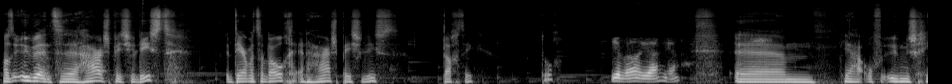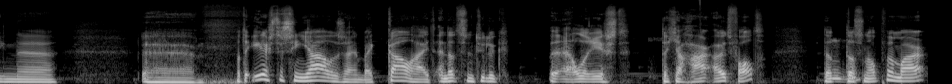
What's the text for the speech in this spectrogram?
Want u bent eh, haarspecialist. Dermatoloog en haarspecialist. Dacht ik. Jawel, ja, ja. Ehm, ja, of u misschien... eh, eh, Wat de eerste signalen zijn bij kaalheid. En dat is natuurlijk allereerst dat je haar uitvalt. Dat, Mhm. dat snappen we. Maar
